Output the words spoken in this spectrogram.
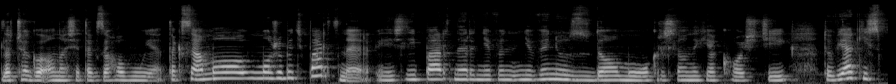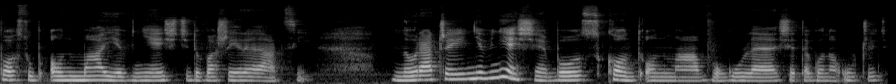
dlaczego ona się tak zachowuje. Tak samo może być partner. Jeśli partner nie, wy, nie wyniósł z domu określonych jakości, to w jaki sposób on ma je wnieść do waszej relacji? No raczej nie wniesie, bo skąd on ma w ogóle się tego nauczyć?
